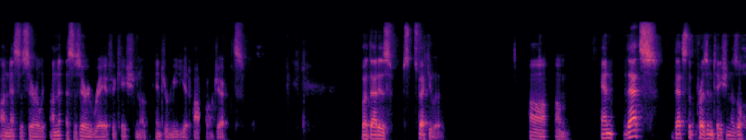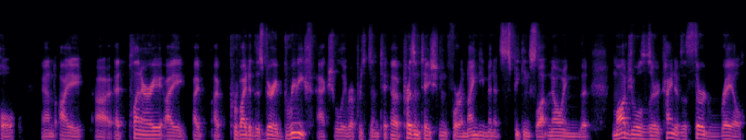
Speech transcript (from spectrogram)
unnecessarily unnecessary reification of intermediate objects. But that is speculative. Um, and that's that's the presentation as a whole. And I, uh, at plenary, I, I, I provided this very brief, actually, uh, presentation for a 90-minute speaking slot, knowing that modules are kind of the third rail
